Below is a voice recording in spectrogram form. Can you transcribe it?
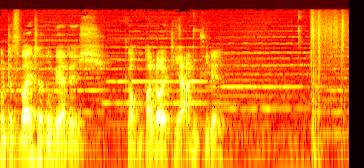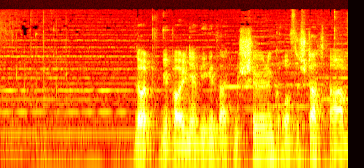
Und des Weiteren werde ich noch ein paar Leute hier ansiedeln. So, wir wollen ja wie gesagt eine schöne große Stadt haben.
